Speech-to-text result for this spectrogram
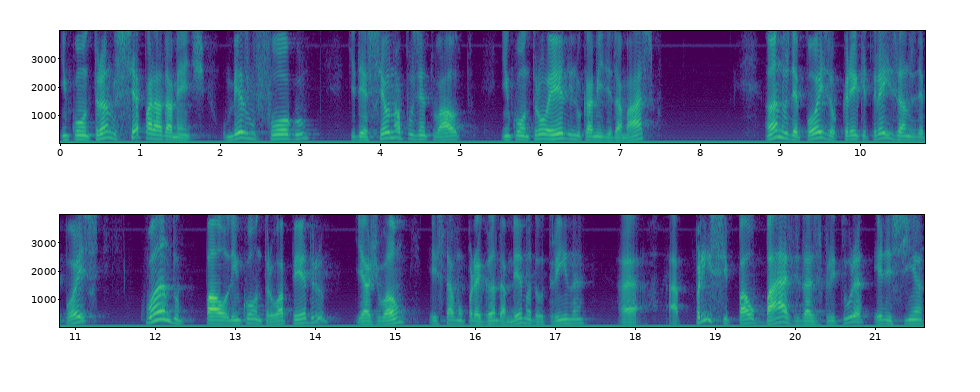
encontrando separadamente o mesmo fogo que desceu no aposento alto, encontrou ele no caminho de Damasco. Anos depois, eu creio que três anos depois, quando Paulo encontrou a Pedro e a João, eles estavam pregando a mesma doutrina, a, a principal base das Escrituras, eles tinham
